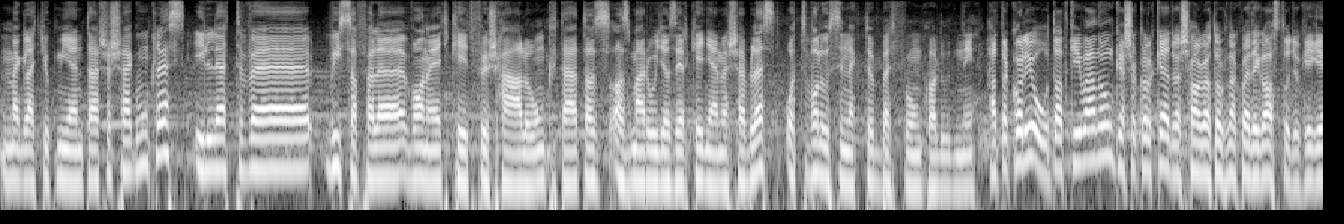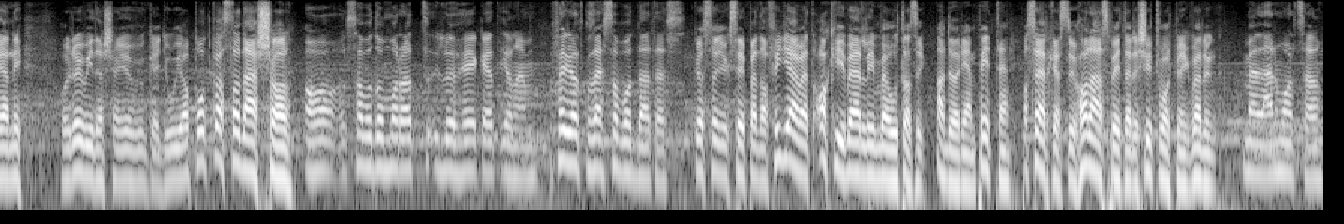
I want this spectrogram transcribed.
meglátjuk milyen társaságunk lesz, illetve visszafele van egy kétfős hálónk, tehát az, az már úgy azért kényelmesebb lesz. Ott valószínűleg többet fogunk aludni. Hát akkor jó utat kívánunk, és akkor kedves hallgatóknak pedig azt tudjuk ígérni, hogy rövidesen jövünk egy újabb podcast adással. A szabadon maradt ülőhelyeket, ja nem. A feliratkozás szabaddá tesz. Köszönjük szépen a figyelmet, aki Berlinbe utazik. Adorján Péter. A szerkesztő Halász Péter, és itt volt még velünk. Mellár Marcel.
